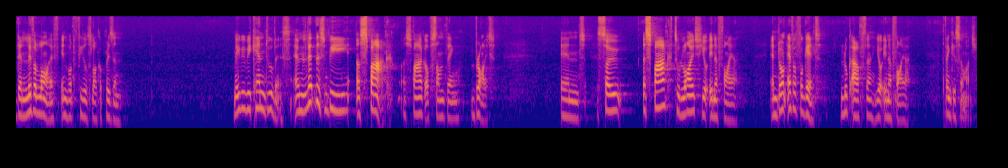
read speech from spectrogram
than live a life in what feels like a prison. Maybe we can do this. And let this be a spark, a spark of something bright. And so, a spark to light your inner fire. And don't ever forget, look after your inner fire. Thank you so much.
